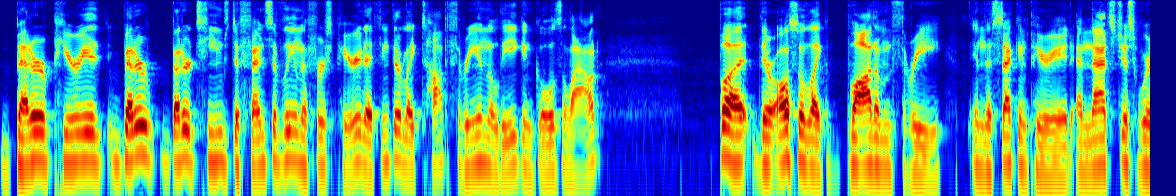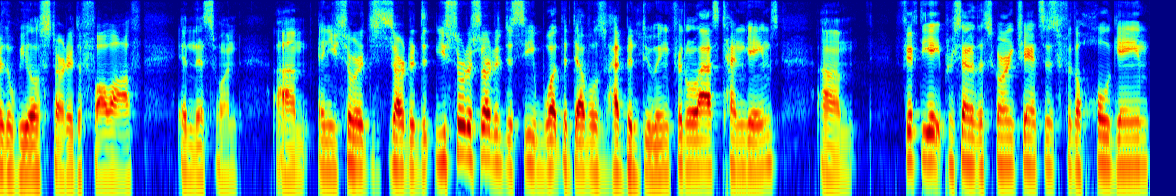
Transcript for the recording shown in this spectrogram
better period better better teams defensively in the first period. I think they're like top 3 in the league in goals allowed. But they're also like bottom 3 in the second period and that's just where the wheels started to fall off in this one. Um, and you sort of started to, you sort of started to see what the Devils had been doing for the last 10 games. Um, 58% of the scoring chances for the whole game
